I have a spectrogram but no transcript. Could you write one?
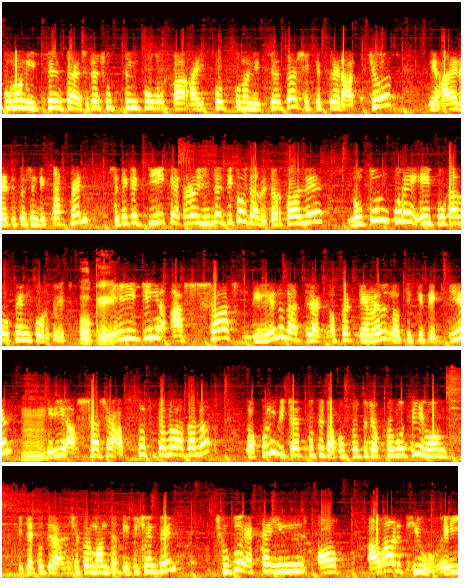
কোনো নির্দেশ দেয় সেটা সুপ্রিম কোর্ট বা হাইকোর্ট কোনো নির্দেশ দেয় সেক্ষেত্রে রাজ্য যে হায়ার এডুকেশন ডিপার্টমেন্ট সেটাকে টি ক্যাটাগরিজেশনের দিকেও যাবে। দরকার হলে নতুন করে এই পোর্টাল ওপেন করবে। এই যে আশ্বাস দিলেন রাজ্যের অ্যাডভোকেট জেনারেল নথিকে দেখিয়ে এই আশ্বাসে আশ্বস্ত হলো আদালত তখনই বিচারপতি তপব্রত চক্রবর্তী এবং বিচারপতি রাজশেখর মান্থ ডিভিশন বেঞ্চ শুধু একটা ইন অফ আওয়ার ভিউ এই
